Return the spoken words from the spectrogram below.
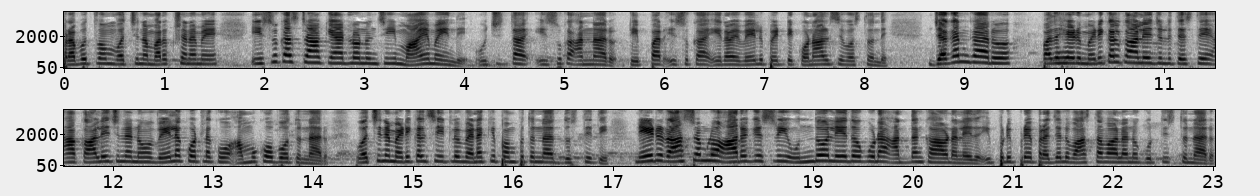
ప్రభుత్వం వచ్చిన మరుక్షణమే ఇసుక స్టాక్ యార్డ్లో నుంచి మాయమైంది. ఉచిత ఇసుక అన్నారు. టిప్పర్ ఇసుక ఇరవై వేలు పెట్టి కొనాల్సి వస్తుంది. జగన్ గారు పదిహేడు మెడికల్ కాలేజీలు తెస్తే ఆ కాలేజీలను వేల కోట్లకు అమ్ముకోబోతున్నారు. వచ్చిన మెడికల్ సీట్లు వెనక్కి పంపుతున్న దుస్థితి. నేడు రాష్ట్రంలో ఆరోగ్యశ్రీ ఉందో లేదో కూడా అర్థం కావడం లేదు. ఇప్పుడిప్పుడే ప్రజలు వాస్తవాలను గుర్తిస్తున్నారు.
